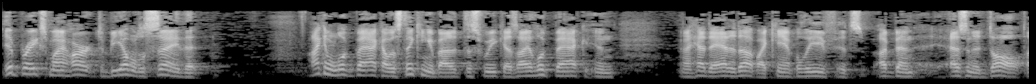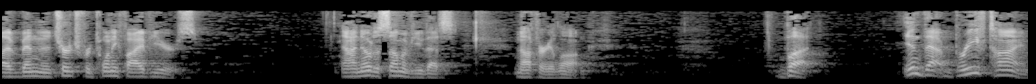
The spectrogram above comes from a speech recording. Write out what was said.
It breaks my heart to be able to say that I can look back. I was thinking about it this week as I look back and, I had to add it up. I can't believe it's, I've been, as an adult, I've been in the church for 25 years. Now I know to some of you that's not very long. But in that brief time,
